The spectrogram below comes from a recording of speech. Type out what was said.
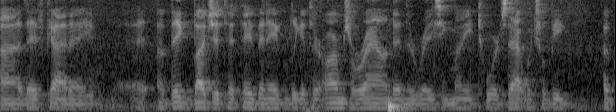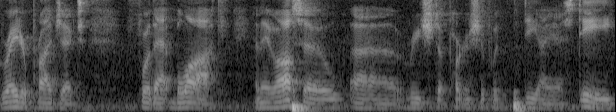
Uh, they've got a, a big budget that they've been able to get their arms around, and they're raising money towards that, which will be a greater project for that block. And they've also uh, reached a partnership with DISD,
